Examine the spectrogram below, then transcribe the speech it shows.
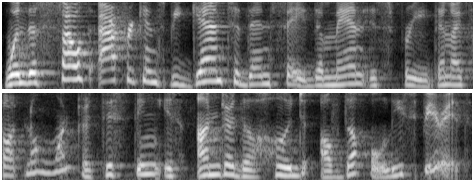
when the South Africans began to then say the man is free, then I thought, no wonder this thing is under the hood of the Holy Spirit.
